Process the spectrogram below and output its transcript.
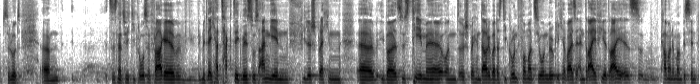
Absolut. Ähm Jetzt ist natürlich die große Frage, mit welcher Taktik willst du es angehen? Viele sprechen äh, über Systeme und äh, sprechen darüber, dass die Grundformation möglicherweise ein 3-4-3 ist. Kann man immer ein bisschen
